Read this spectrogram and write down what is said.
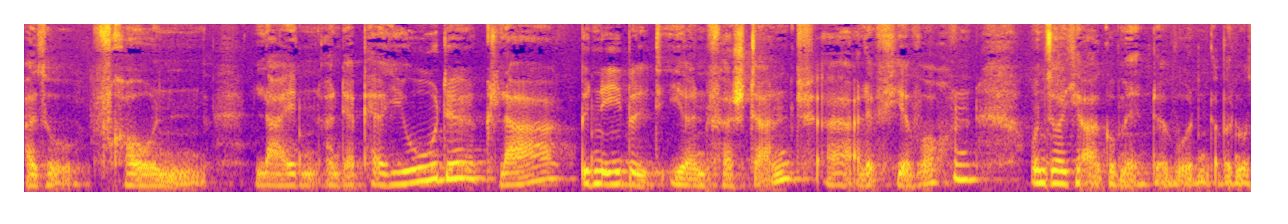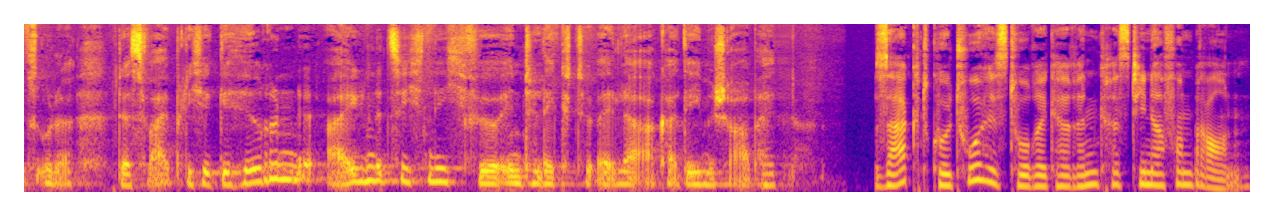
Also Frauen leiden an der Periode, klar, benebelt ihren Verstand äh, alle vier Wochen und solche Argumente wurden da benutzt. Oder das weibliche Gehirn eignet sich nicht für intellektuelle akademische Arbeit. Sagt Kulturhistorikerin Christina von Braun.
